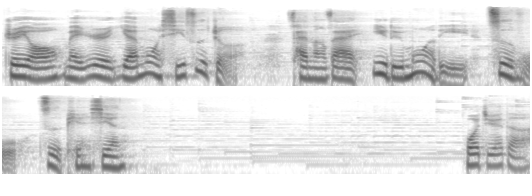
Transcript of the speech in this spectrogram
只有每日研墨习字者，才能在一缕墨里自悟自翩跹。我觉得，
